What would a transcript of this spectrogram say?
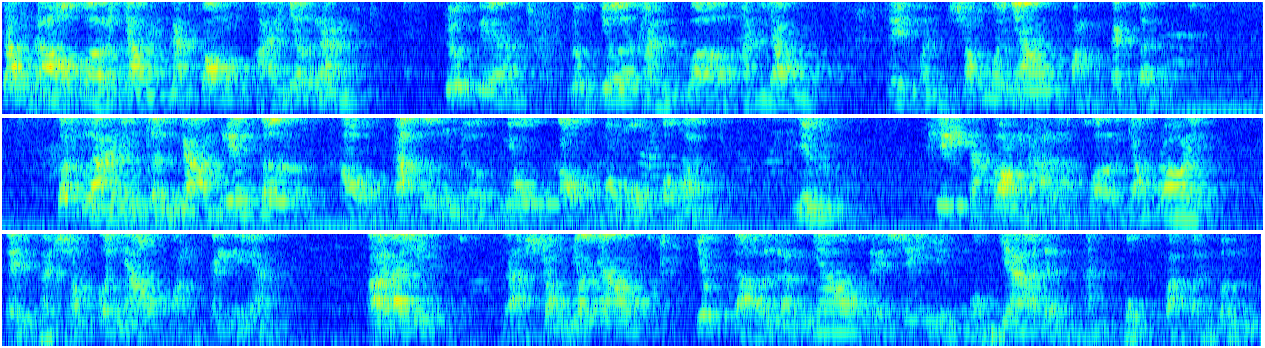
Trong đạo vợ chồng, các con phải nhớ rằng, trước kia, lúc chưa thành vợ, thành chồng, thì mình sống với nhau bằng cái tình. Tức là những tình cảm riêng tư, hầu đáp ứng được nhu cầu, mong muốn của mình. Nhưng khi các con đã là vợ chồng rồi, thì phải sống với nhau bằng cái nghĩa, ở đây là sống cho nhau giúp đỡ lẫn nhau để xây dựng một gia đình hạnh phúc và bền vững.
